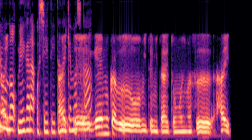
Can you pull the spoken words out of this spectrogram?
今日の銘柄教えていただけますか、はいはいえー、ゲーム株を見てみたいと思います。はい。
